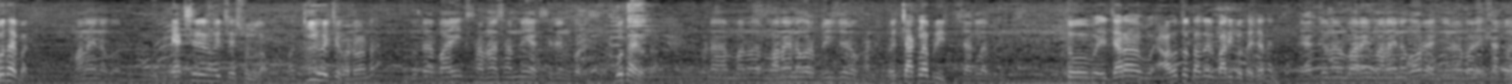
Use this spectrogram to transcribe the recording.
কোথায় বাড়ি? মানাইনগর। অ্যাক্সিডেন্ট হয়েছে শুনলাম। কি হয়েছে ঘটনাটা? দুটা বাইক সামনাসামনি অ্যাক্সিডেন্ট করেছে কোথায় ওটা? ওটা মানা- মানাইনগর ব্রিজের ওখানে। ওই চাকলা ব্রিজ চাকলা ব্রিজ তো যারা আহত তাদের বাড়ি কোথায় জানেন? একজনের বাড়ি মানাইনগর একজনের বাড়ি চাকলা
